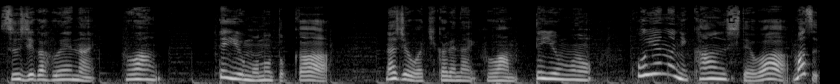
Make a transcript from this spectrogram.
数字が増えない不安っていうものとかラジオが聞かれない不安っていうものこういうのに関してはまず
